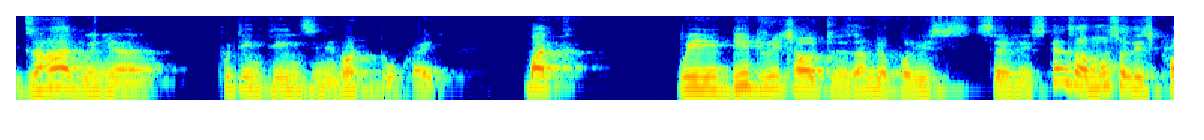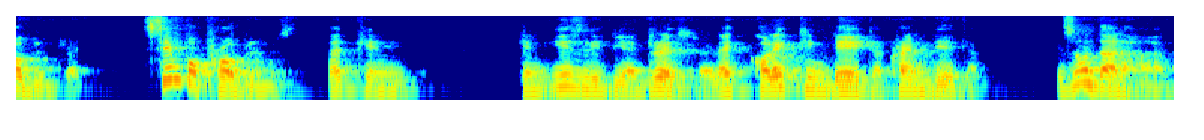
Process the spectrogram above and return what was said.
It's hard when you're putting things in a notebook, right? But we did reach out to the Zambia Police Service. Turns out most of these problems, right? Simple problems that can can easily be addressed, right? like collecting data, crime data. It's not that hard.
